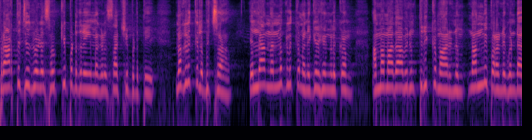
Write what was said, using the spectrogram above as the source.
പ്രാർത്ഥിച്ചതിലൂടെ സൗഖ്യപ്പെട്ടതിനെയും മകൾ സാക്ഷ്യപ്പെടുത്തി. മകൾക്ക് ലഭിച്ച എല്ലാ നന്മകൾക്കും അനുഗ്രഹങ്ങൾക്കും അമ്മ മാതാവിനും തിരുക്കുമാരനും നന്ദി പറഞ്ഞുകൊണ്ട്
